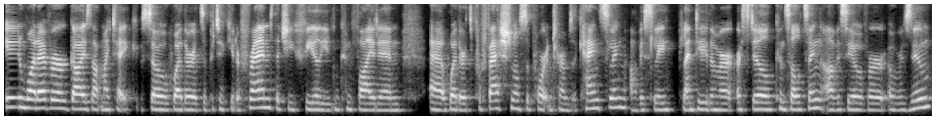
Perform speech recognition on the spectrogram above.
in whatever guise that might take. So, whether it's a particular friend that you feel you can confide in, uh, whether it's professional support in terms of counseling, obviously, plenty of them are, are still consulting, obviously, over, over Zoom,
